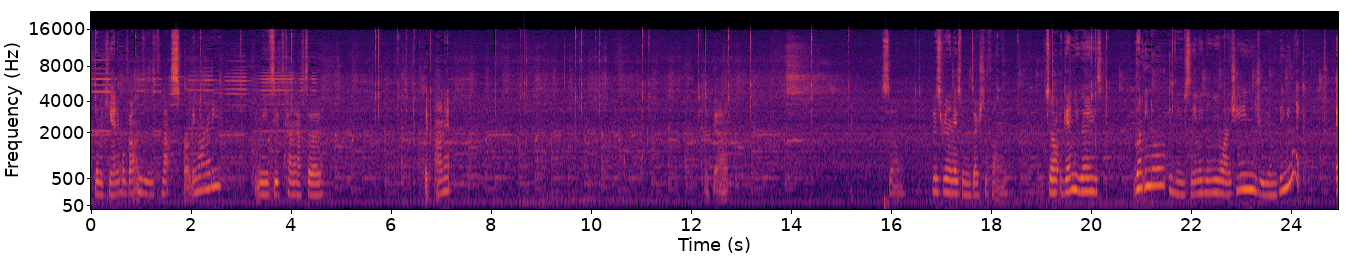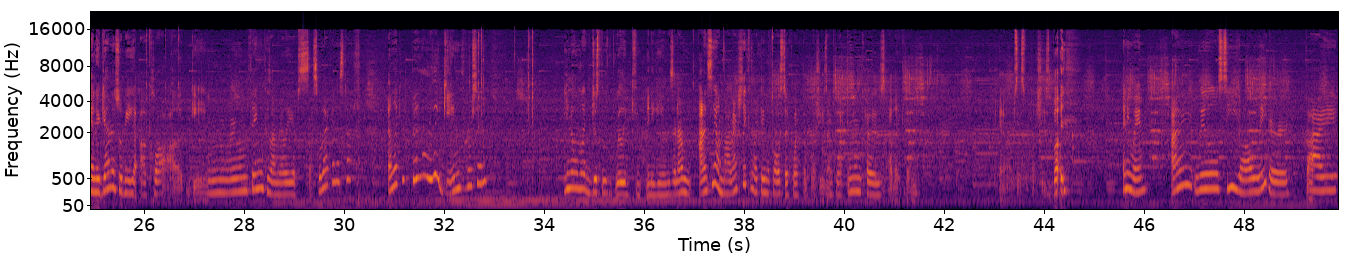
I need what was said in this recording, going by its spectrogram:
the mechanical fountains is it's not sprouting already. It means you kind of have to click on it. Like that. So, but it's really nice when it's actually falling. So again, you guys, let me know if you see anything you want to change or anything you like. And again, this will be a claw game room thing because I'm really obsessed with that kind of stuff. And like, I've been a really game person you know, like just those really cute mini games. And I'm honestly, I'm not actually collecting the claws to collect the plushies. I'm collecting them because I like them. And I'm obsessed with plushies. But anyway, I will see y'all later. Bye.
